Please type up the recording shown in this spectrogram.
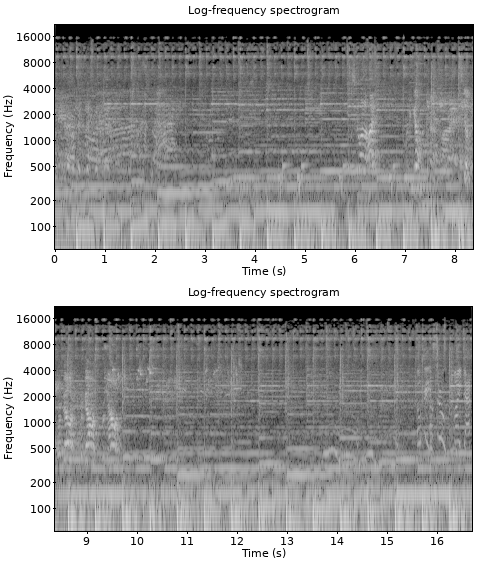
What's going on? a Where we going? Let's go. We're going. We're going. We're going. Okay, so my dad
